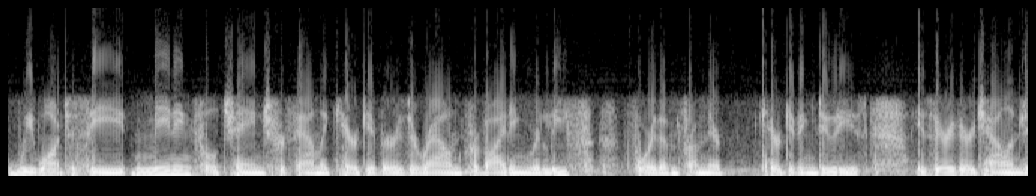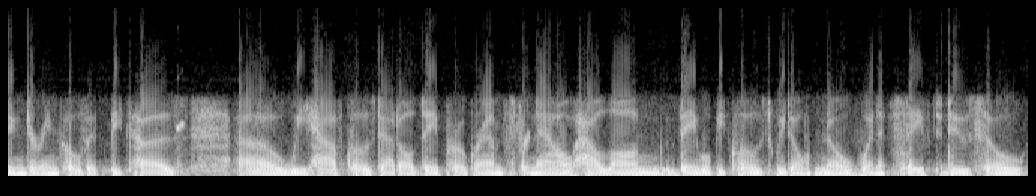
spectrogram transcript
we want to see meaningful change for family caregivers around providing relief for them from their caregiving duties is very, very challenging during COVID because uh, we have closed adult day programs for now. How long they will be closed, we don't know. When it's safe to do so,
